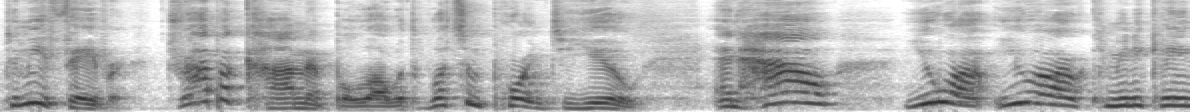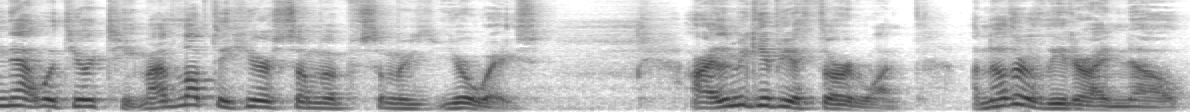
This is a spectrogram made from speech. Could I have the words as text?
Do me a favor, drop a comment below with what's important to you and how you are you are communicating that with your team. I'd love to hear some of some of your ways. All right, let me give you a third one. Another leader I know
